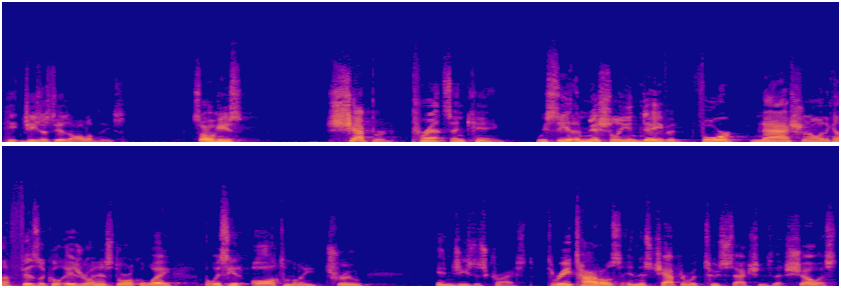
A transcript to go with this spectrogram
He, Jesus is all of these. So he's shepherd, prince, and king. We see it initially in David for national and kind of physical Israel in a historical way, but we see it ultimately true in Jesus Christ. Three titles in this chapter with two sections that show us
